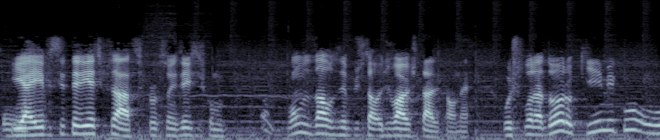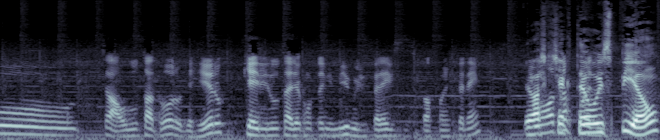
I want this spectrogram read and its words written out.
Sim. E aí você teria, tipo, ah, essas profissões extras como. Vamos dar o exemplo de vários estados então, né? O explorador, o químico, o. sei lá, o lutador, o guerreiro, que ele lutaria contra inimigos diferentes, em situações diferentes. Eu acho que tinha que ter o espião,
